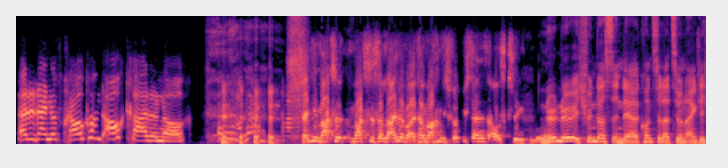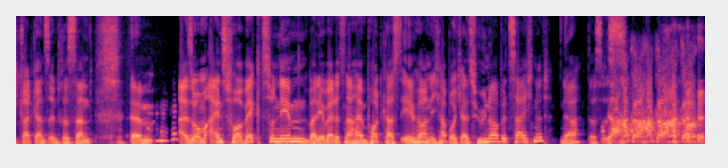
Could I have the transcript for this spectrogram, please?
Also deine Frau kommt auch gerade noch. Sandy, magst du, magst du es alleine weitermachen? Ich würde mich dann jetzt ausklinken wollen. Nö, nö, ich finde das in der Konstellation eigentlich gerade ganz interessant. Ähm, also um eins vorwegzunehmen, weil ihr werdet es nachher im Podcast eh hören, ich habe euch als Hühner bezeichnet. Ja, das ist. Ja, hat er, hat er, hat er.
